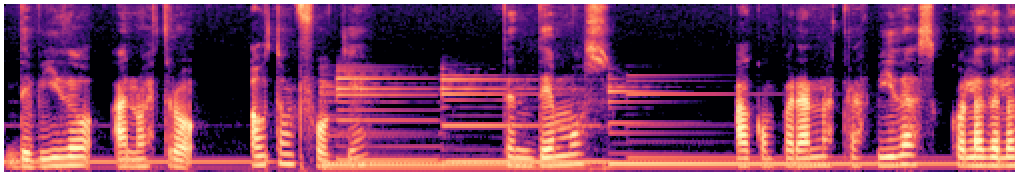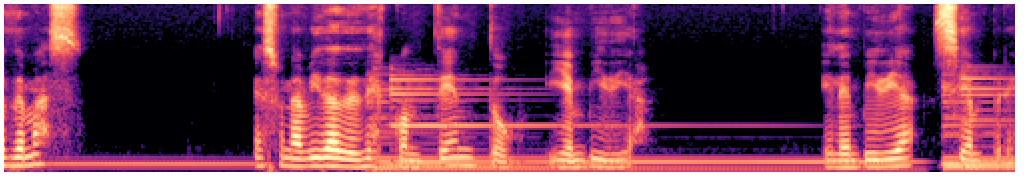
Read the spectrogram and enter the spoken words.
Debido a nuestro autoenfoque, tendemos a comparar nuestras vidas con las de los demás. Es una vida de descontento y envidia. Y la envidia siempre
